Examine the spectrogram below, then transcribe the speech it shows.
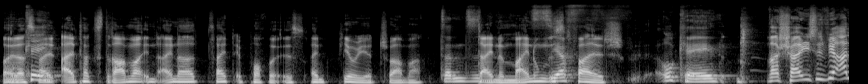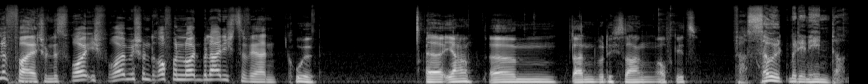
Weil okay. das halt Alltagsdrama in einer Zeitepoche ist, ein Period-Drama. Deine Meinung ist falsch. Okay. Wahrscheinlich sind wir alle falsch und freu, ich freue mich schon drauf, von Leuten beleidigt zu werden. Cool. Äh, ja, ähm, dann würde ich sagen, auf geht's. Versault mit den Hintern.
